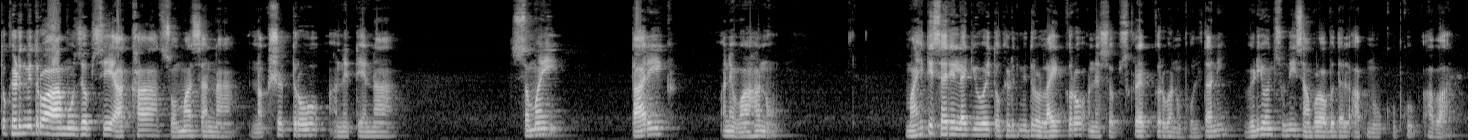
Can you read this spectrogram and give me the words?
તો ખેડૂત મિત્રો, આ મુજબ છે આખા ચોમાસાના નક્ષત્રો અને તેના સમય, તારીખ અને વાહનો. માહિતી સારી લાગી હોય તો ખેડૂત મિત્રો લાઈક કરો અને સબસ્ક્રાઈબ કરવાનું ભૂલતા નહીં. વીડિયો સુધી સાંભળવા બદલ આપનો ખૂબ ખૂબ આભાર.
